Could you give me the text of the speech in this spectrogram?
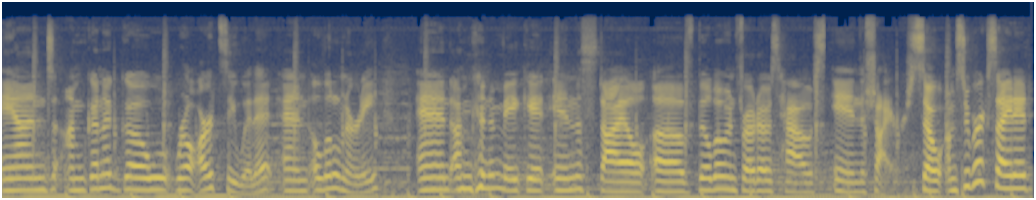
and I'm gonna go real artsy with it and a little nerdy and I'm gonna make it in the style of Bilbo and Frodo's house in the Shire. So I'm super excited.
